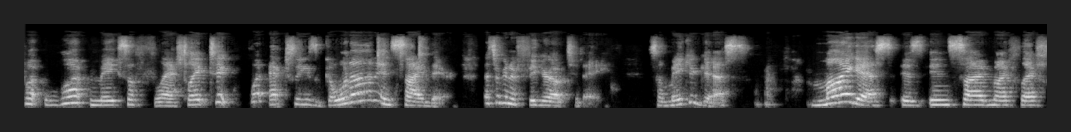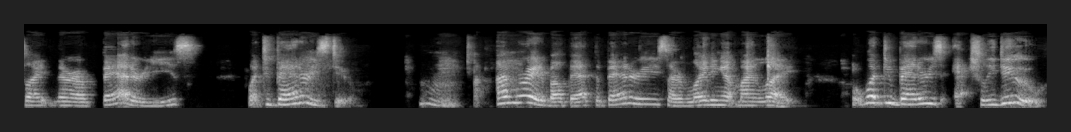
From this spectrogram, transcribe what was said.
but what makes a flashlight tick? What actually is going on inside there? That's what we're going to figure out today. So make your guess. My guess is inside my flashlight there are batteries. What do batteries do? Hmm, I'm right about that. The batteries are lighting up my light. But what do batteries actually do?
